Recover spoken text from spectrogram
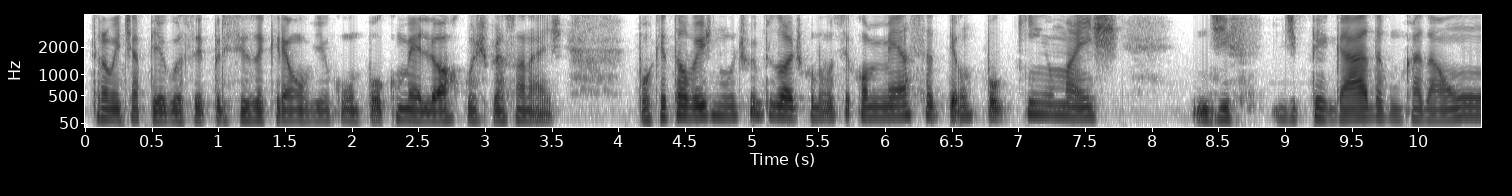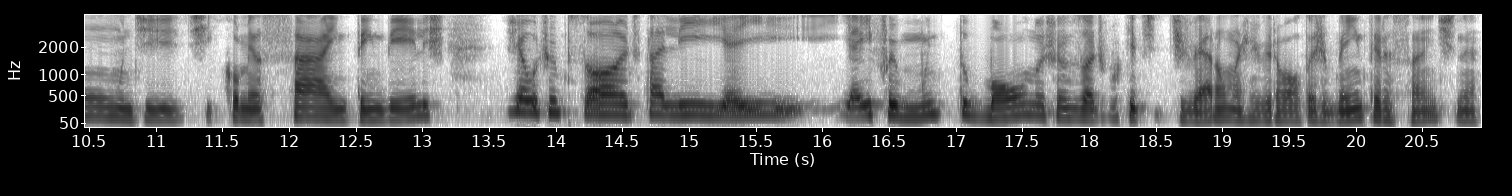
Literalmente apego. Você precisa criar um vínculo um pouco melhor com os personagens. Porque talvez no último episódio, quando você começa a ter um pouquinho mais de, de pegada com cada um, de, de começar a entender eles, já é o último episódio, tá ali, e aí, e aí foi muito bom no último episódio, porque tiveram umas reviravoltas bem interessantes, né?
